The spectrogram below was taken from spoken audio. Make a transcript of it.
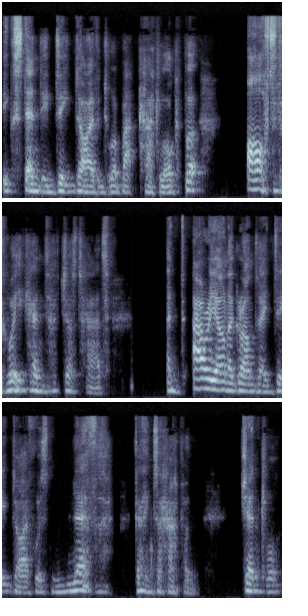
extended deep dive into a back catalogue, but after the weekend I've just had, an Ariana Grande deep dive was never going to happen gentle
